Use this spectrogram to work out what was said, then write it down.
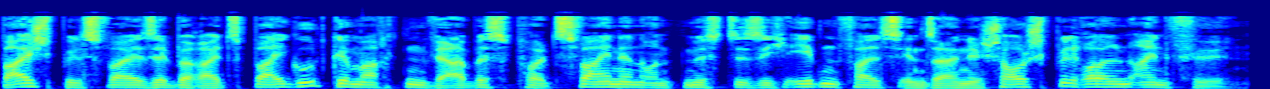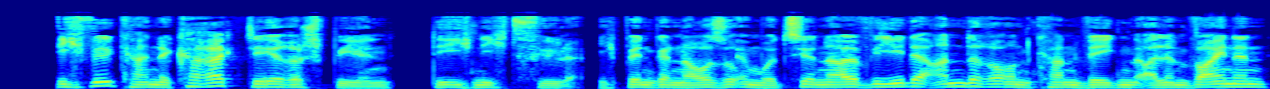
beispielsweise bereits bei gut gemachten Werbespots weinen und müsste sich ebenfalls in seine Schauspielrollen einfühlen. Ich will keine Charaktere spielen, die ich nicht fühle. Ich bin genauso emotional wie jeder andere und kann wegen allem weinen,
